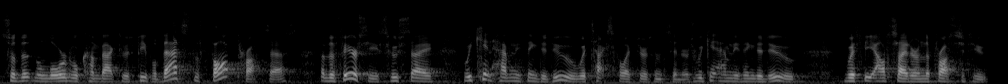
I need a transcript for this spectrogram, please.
so that the Lord will come back to his people. That's the thought process of the Pharisees who say, we can't have anything to do with tax collectors and sinners. We can't have anything to do with the outsider and the prostitute.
